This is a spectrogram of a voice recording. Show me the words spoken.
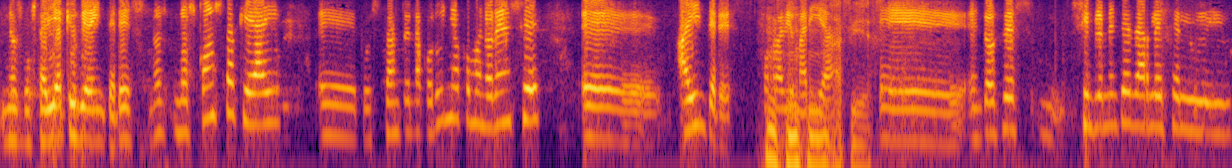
nos gustaría que hubiera interés. Nos, nos consta que hay, eh, pues tanto en La Coruña como en Orense, eh, hay interés por Radio María. Así es. Eh, entonces, simplemente darles el,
